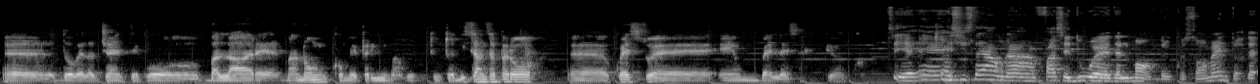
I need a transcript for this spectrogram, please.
eh, dove la gente può ballare, ma non come prima, quindi tutto a distanza, però eh, questo è, è, un bel esempio. Ecco. Sì, è, esisterà una fase 2 del mondo in questo momento. De,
